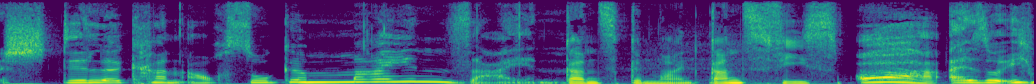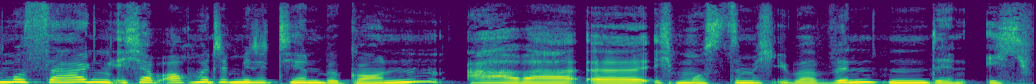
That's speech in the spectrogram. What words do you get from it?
Stille kann auch so gemein sein. Ganz gemein, ganz fies. Oh, also ich muss sagen, ich habe auch mit dem Meditieren begonnen, aber äh, ich musste mich überwinden, denn ich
